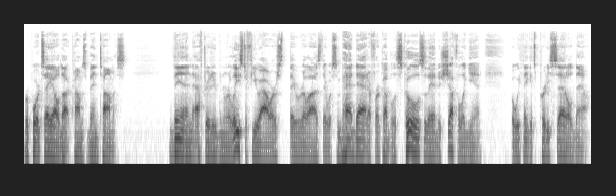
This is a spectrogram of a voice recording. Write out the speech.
reports AL.com's Ben Thomas. Then, after it had been released a few hours, they realized there was some bad data for a couple of schools, so they had to shuffle again. But we think it's pretty settled now.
